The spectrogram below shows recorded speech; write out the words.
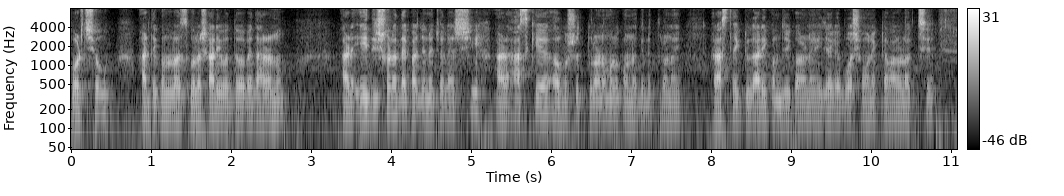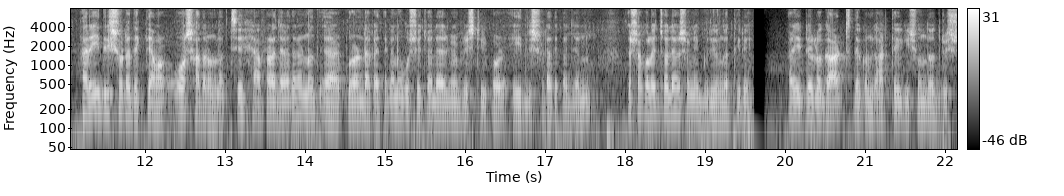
পড়ছেও, আর দেখুন লজগুলো সারিবদ্ধভাবে দাঁড়ানো। আর এই দৃশ্যটা দেখার জন্য চলে আসছি। আর আজকে অবশ্য তুলনামূলক অন্য দিনের তুলনায় রাস্তায় একটু গাড়ি কম, যে কারণে এই জায়গায় বসে অনেকটা ভালো লাগছে। আর এই দৃশ্যটা দেখতে আমার অসাধারণ লাগছে। আপনারা যারা যারা পুরান ঢাকায় থাকেন অবশ্যই চলে আসবেন বৃষ্টির পর এই দৃশ্যটা দেখার জন্য। তো সকলে চলে আসুন এই বুড়িগঙ্গা তীরে। আর এটা হলো ঘাট। দেখুন, ঘাট থেকে কি সুন্দর দৃশ্য।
